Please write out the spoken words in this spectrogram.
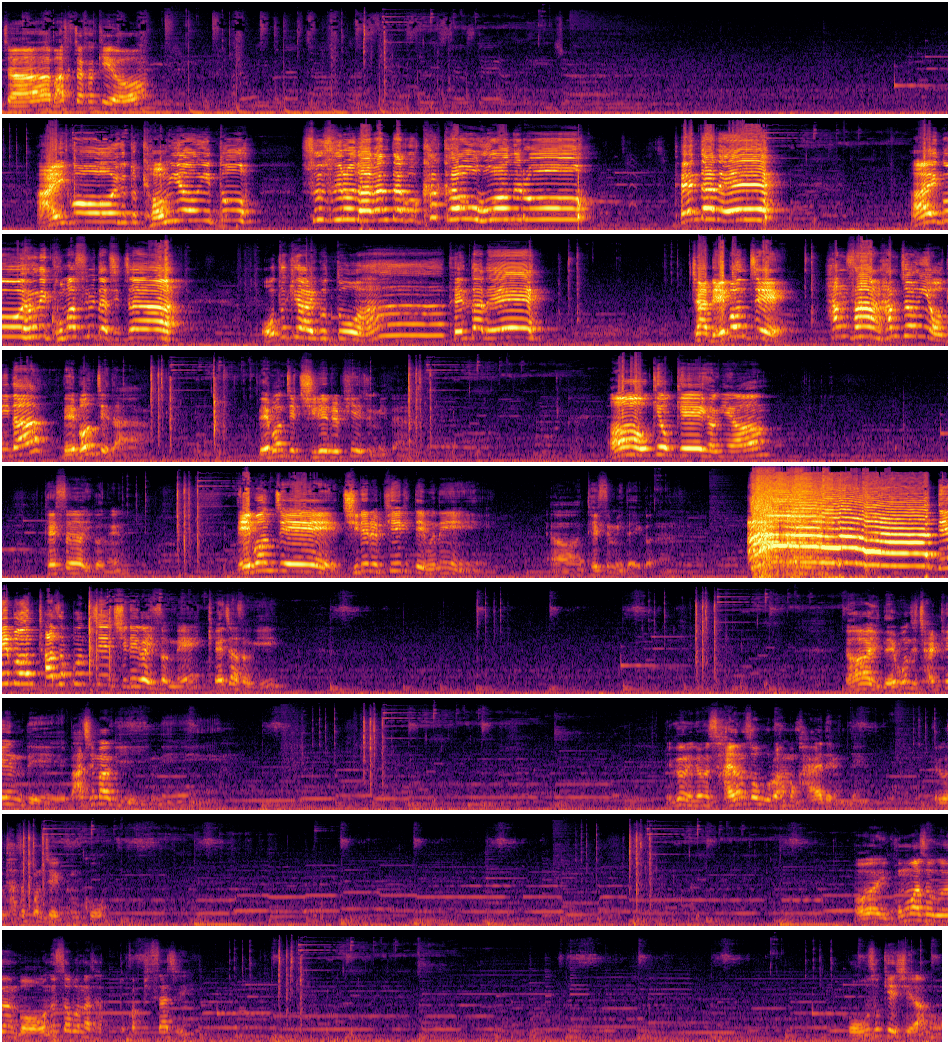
자, 마스크 짝 할게요. 아이고 이거 또 경희 형이 또 스스로 나간다고 카카오 후원으로 된다네. 아이고 형님 고맙습니다 진짜. 어떻게 알고 또 아 된다네. 자 네 번째. 항상 함정이 어디다? 네 번째다 네 번째 지뢰를 피해줍니다. 어 오케이 오케이 경희 형. 됐어요 이거는. 네 번째 지뢰를 피했기 때문에 어, 됐습니다 이거는. 아! 네번 다섯 번째 지뢰가 있었네 개자석이. 야, 이 네 번째 잘 피했는데 마지막이 있네. 이건 이러면 4연속으로 한번 가야 되는데. 그리고 다섯 번째 끊고. 어 이 공마석은 뭐 어느 서버나 다 똑같 비싸지. 뭐 오소켓이야 뭐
